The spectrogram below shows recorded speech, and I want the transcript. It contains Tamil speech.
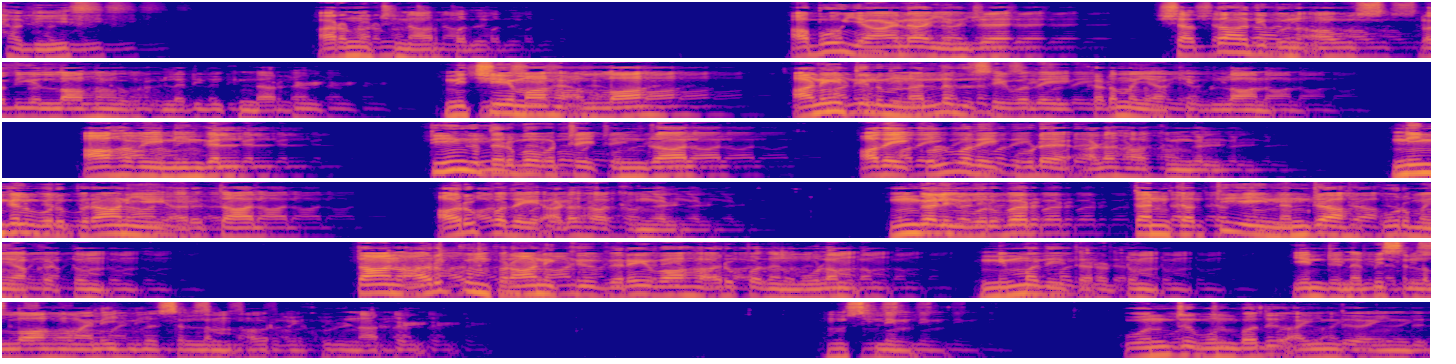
ஹதீஸ் அறுநூற்றி நாற்பது. அபு யாழா என்ற ஷத்தாதிபுன் அவுஸ் ரதி அல்லாஹும் அவர்கள் அறிவிக்கின்றார்கள். நிச்சயமாக அல்லாஹ் அனைத்திலும் நல்லது செய்வதை கடமையாக்கி உள்ளான் ஆகவே நீங்கள் தீங்கு தருபவற்றை கொன்றால் அதை கொள்வதை கூட அழகாக்குங்கள். நீங்கள் ஒரு பிராணியை அறுத்தால் அறுப்பதை அழகாக்குங்கள். உங்களில் ஒருவர் தன் கத்தியை நன்றாக கூர்மையாக்கட்டும். தான் அறுக்கும் பிராணிக்கு விரைவாக அறுப்பதன் மூலம் நிம்மதி தரட்டும் என்று நபி சொல்லாஹும் அலிஹி வசல்லம் அவர்கள் கூறினார்கள். முஸ்லிம் ஒன்று ஒன்பது ஐந்து ஐந்து.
